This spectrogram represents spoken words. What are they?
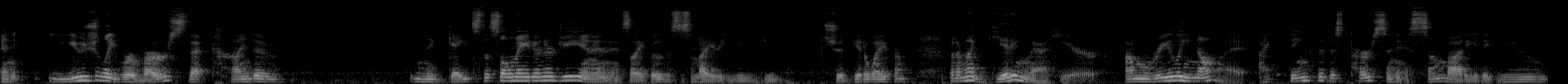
And usually reverse, that kind of negates the soulmate energy. And it's like, oh, this is somebody that you, you should get away from. But I'm not getting that here. I'm really not. I think that this person is somebody that you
